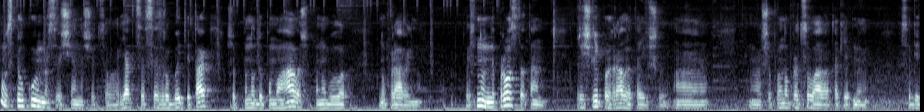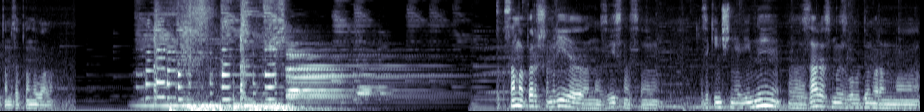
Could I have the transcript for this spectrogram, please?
ну, спілкуємося ще насчет цього. Як це все зробити так, щоб воно допомагало, щоб воно було ну, правильно. Тобто, ну, не просто там прийшли, пограли та й йшли, а щоб воно працювало так, як ми собі там запланували. Саме перша мрія, ну, звісно, це закінчення війни. Е, Зараз ми з Володимиром е,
